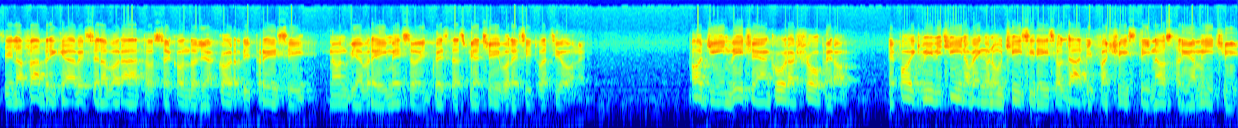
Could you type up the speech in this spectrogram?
Se la fabbrica avesse lavorato secondo gli accordi presi, non vi avrei messo in questa spiacevole situazione. Oggi invece è ancora sciopero. E poi qui vicino vengono uccisi dei soldati fascisti, nostri amici.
